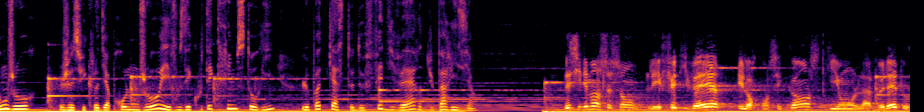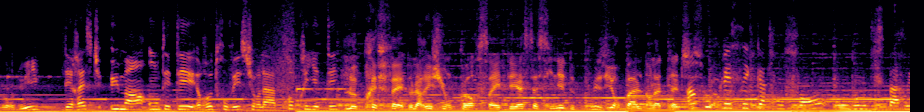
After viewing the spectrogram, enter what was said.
Bonjour, je suis Claudia Prolongeau et vous écoutez Crime Story, le podcast de faits divers du Parisien. Décidément, ce sont les faits divers et leurs conséquences qui ont la vedette aujourd'hui. Des restes humains ont été retrouvés sur la propriété. Le préfet de la région Corse a été assassiné de plusieurs balles dans la tête ce Un soir. couple et ses quatre enfants ont donc disparu.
